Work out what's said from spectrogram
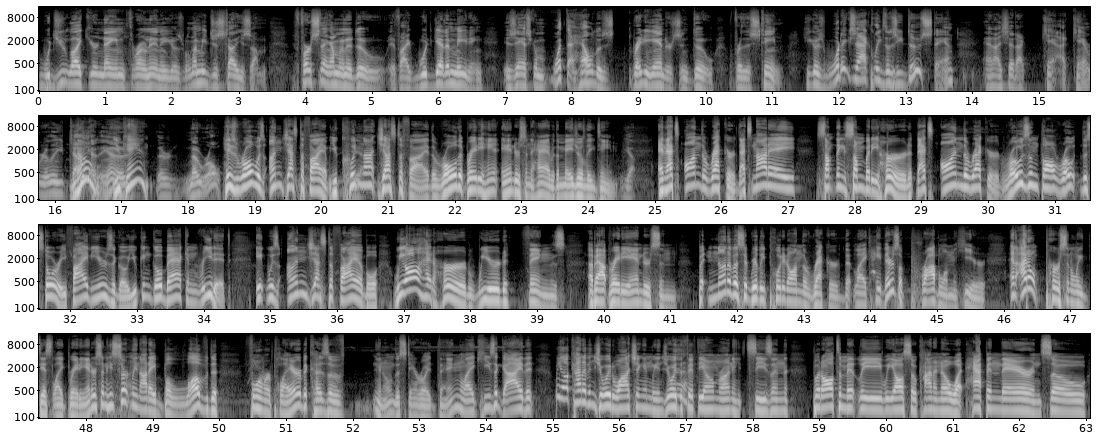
Would you like your name thrown in?" He goes, "Well, let me just tell you something. First thing I'm going to do if I would get a meeting is ask him what the hell does Brady Anderson do for this team." He goes, "What exactly does he do, Stan?" And I said, "I can't. I can't really tell No, you. know, you can't. There's no role. His role was unjustifiable. You could Yeah. not justify the role that Brady Han- Anderson had with a major league team. Yep. And that's on the record. That's not a something somebody heard. That's on the record. Rosenthal wrote the story 5 years ago. You can go back and read it. It was unjustifiable. We all had heard weird things about Brady Anderson, but none of us had really put it on the record that like, hey, there's a problem here. And I don't personally dislike Brady Anderson. He's certainly not a beloved former player because of you know the steroid thing. Like he's a guy that we all kind of enjoyed watching, and we enjoyed the 50 home run season. But ultimately, we also kind of know what happened there, and so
